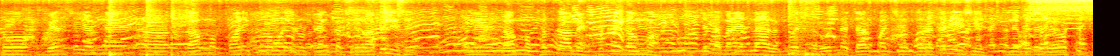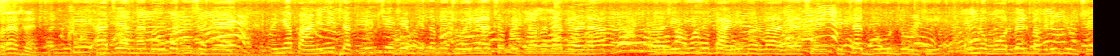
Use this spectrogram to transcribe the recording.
તો બેનસી અમને ગામમાં પાણી પીવા માટેનું ટેન્કર સેવા આપેલી છે. અને ગામમાં ફરતા અમે આખા ગામમાં. જેટલા બને એટલા લગભગ રોજના ચાર પાંચ છ ફેરા કરીએ છીએ અને બધા વ્યવસ્થિત ફરે છે. આજે અમે બહુ બધી જગ્યાએ અહીંયા પાણીની તકલીફ છે જેમ કે તમે જોઈ રહ્યા છો કેટલા બધા ઘરડા અ, લેડીઝો પાણી ભરવા આવ્યા છે કેટલા દૂર દૂરથી એમનું બોરવેલ બગડી ગયું છે.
